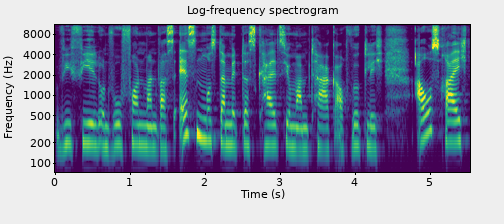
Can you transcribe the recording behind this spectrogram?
wie viel und wovon man was essen muss, damit das Kalzium am Tag auch wirklich ausreicht,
